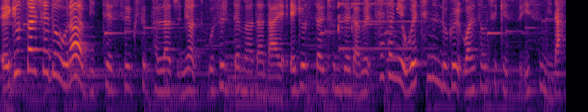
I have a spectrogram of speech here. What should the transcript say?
애교살 섀도우라 밑에 쓱쓱 발라주면 웃을 때마다 나의 애교살 존재감을 세상에 외치는 룩을 완성시킬 수 있습니다.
